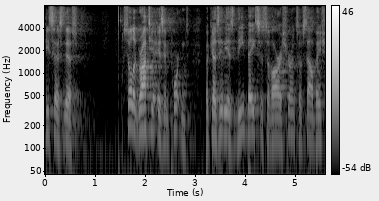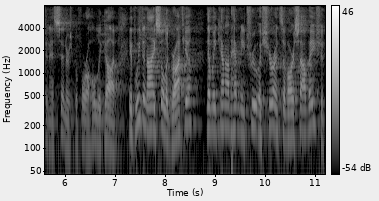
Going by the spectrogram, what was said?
He says this Sola gratia is important because it is the basis of our assurance of salvation as sinners before a holy God. If we deny sola gratia, then we cannot have any true assurance of our salvation.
